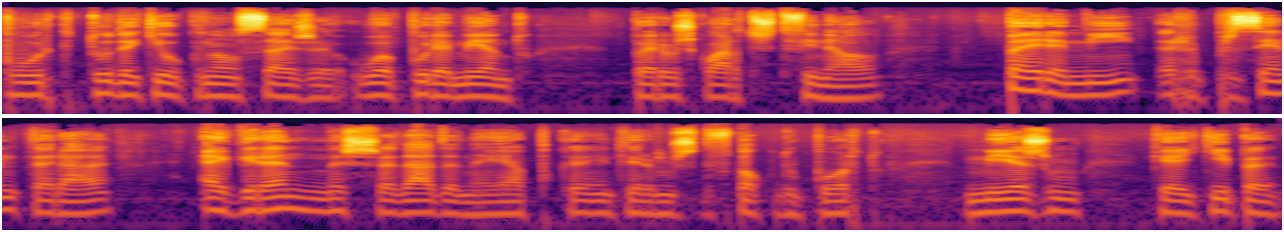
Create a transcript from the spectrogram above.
porque tudo aquilo que não seja o apuramento para os quartos de final, para mim, representará a grande machadada na época em termos de futebol do Porto, mesmo que a equipa,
